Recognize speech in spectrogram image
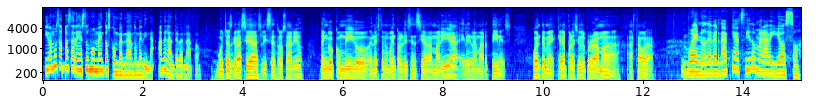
Y vamos a pasar en estos momentos con Bernardo Medina. Adelante, Bernardo. Muchas gracias, Lisset Rosario. Tengo conmigo en este momento a la licenciada María Elena Martínez. Cuénteme, ¿qué le ha parecido el programa hasta ahora? Bueno, de verdad que ha sido maravilloso.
